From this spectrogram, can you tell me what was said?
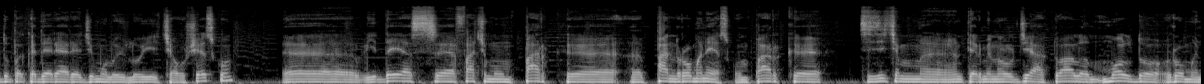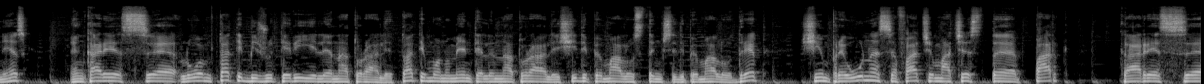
după căderea regimului lui Ceaușescu, ideea să facem un parc pan-românesc, un parc, să zicem în terminologia actuală, moldo-românesc, în care să luăm toate bijuteriile naturale, toate monumentele naturale și de pe malul stâng și de pe malul drept și împreună să facem acest parc care să,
